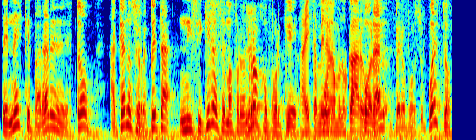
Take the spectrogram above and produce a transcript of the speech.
Tenés que parar en el stop. Acá no se respeta ni siquiera el semáforo en rojo porque... Ahí también hagámonos cargo, por ¿no? algo- pero por supuesto,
